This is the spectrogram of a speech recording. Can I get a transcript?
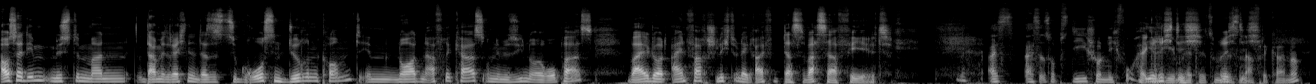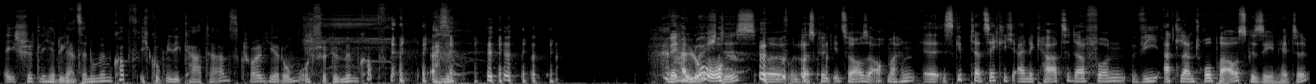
Außerdem müsste man damit rechnen, dass es zu großen Dürren kommt im Norden Afrikas und im Süden Europas, weil dort einfach schlicht und ergreifend das Wasser fehlt. Als, als, als ob es die schon nicht vorher richtig, gegeben hätte, zumindest richtig. in Afrika. Ne? Ich schüttle hier die ganze Zeit nur mit dem Kopf. Ich gucke mir die Karte an, scroll hier rum und schüttel mit dem Kopf. Also Wenn Hallo? du möchtest, äh, und das könnt ihr zu Hause auch machen, äh, es gibt tatsächlich eine Karte davon, wie Atlantropa ausgesehen hätte.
